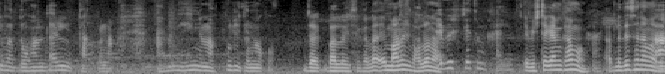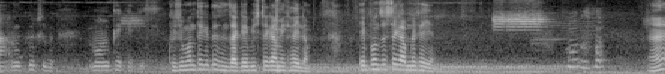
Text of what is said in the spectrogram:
এবার দোকানদারি থাকবে না। আমি মাফ করি তোর মতো। যাক ভালো হয়েছে খালা। এই মানুষ ভালো না? এই বিশ আমি খামো? হ্যাঁ। আপনি দিয়েছেন আমার খুশি মন থেকে খুশি মন থেকে দিয়েছেন? যাকে এই বিশ টাকা আমি খাইলাম। এই পঞ্চাশ টাকা আপনি খাইয়েন। হ্যাঁ?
